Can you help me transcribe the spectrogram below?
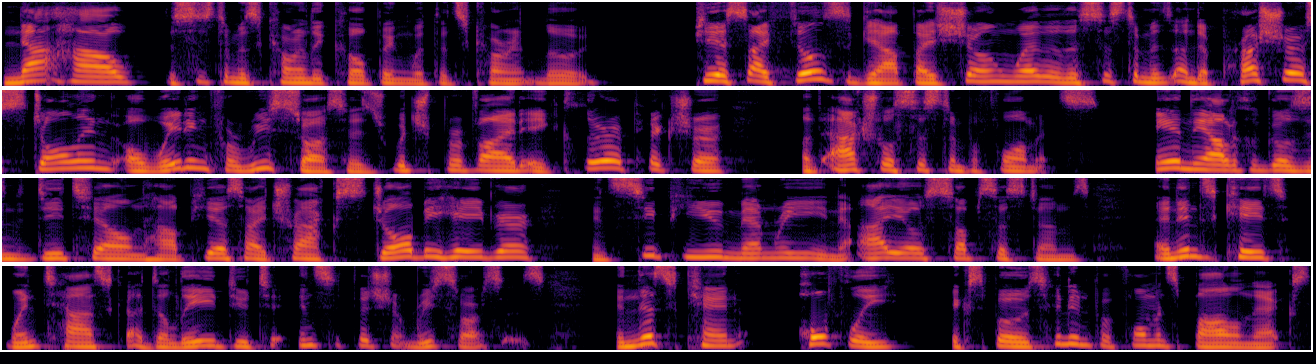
not how the system is currently coping with its current load. PSI fills the gap by showing whether the system is under pressure, stalling, or waiting for resources, which provide a clearer picture of actual system performance. And the article goes into detail on how PSI tracks stall behavior in CPU, memory, and I/O subsystems and indicates when tasks are delayed due to insufficient resources. And this can hopefully expose hidden performance bottlenecks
